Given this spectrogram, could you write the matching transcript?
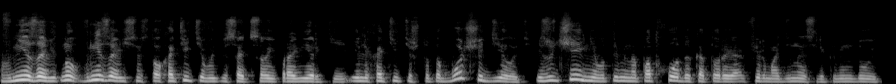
вне, зави... ну, вне зависимости от того, хотите вы писать свои проверки или хотите что-то больше делать, изучение вот именно подхода, который фирма 1С рекомендует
